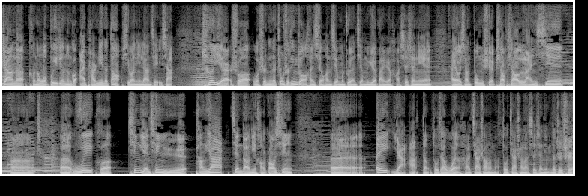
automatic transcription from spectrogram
这样呢，可能我不一定能够挨盘念得到，希望您谅解一下。车爷说：“我是您的忠实听众，很喜欢节目，祝愿节目越办越好，谢谢您。”还有像冬雪飘飘、蓝心，嗯、呃，乌威和轻言轻语、胖丫见到你好高兴，呃，A 雅等都在问哈，加上了吗？都加上了，谢谢你们的支持。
